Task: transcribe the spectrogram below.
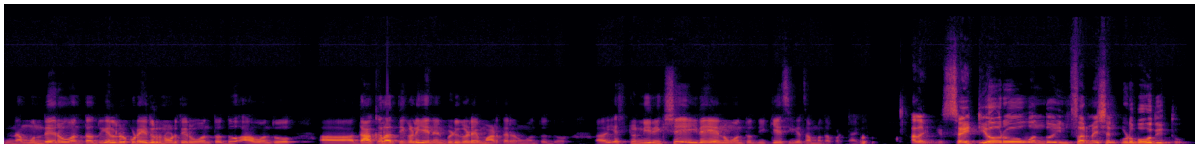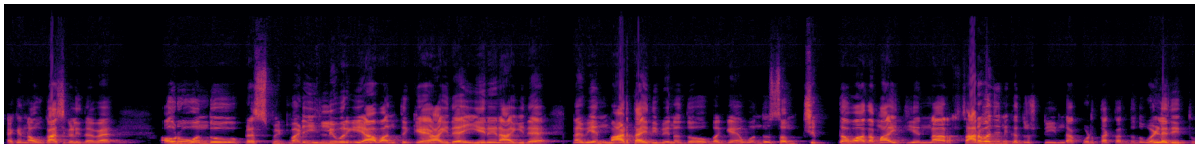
ಇನ್ನ ಮುಂದೆ ಇರುವಂತದ್ದು ಎಲ್ಲರೂ ಕೂಡ ಎದುರು ನೋಡ್ತಿರುವಂತದ್ದು ಆ ಒಂದು ದಾಖಲಾತಿಗಳು ಏನೇನು ಬಿಡುಗಡೆ ಮಾಡ್ತಾರೆ ಅನ್ನುವಂಥದ್ದು. ಎಷ್ಟು ನಿರೀಕ್ಷೆ ಇದೆ ಎನ್ನುವಂಥದ್ದು ಈ ಕೇಸಿಗೆ ಸಂಬಂಧಪಟ್ಟಾಗಿ? ಅಲ್ಲ ಸೈಟಿಯವರು ಒಂದು ಇನ್ಫಾರ್ಮೇಶನ್ ಕೊಡಬಹುದಿತ್ತು. ಯಾಕೆಂದ್ರೆ ಅವಕಾಶಗಳಿದ್ದಾವೆ. ಅವರು ಒಂದು ಪ್ರೆಸ್ ಮೀಟ್ ಮಾಡಿ ಇಲ್ಲಿವರೆಗೆ ಯಾವ ಹಂತಕ್ಕೆ ಆಗಿದೆ, ಏನೇನು ಆಗಿದೆ ನಾವೇನು ಮಾಡ್ತಾ ಇದ್ದೀವಿ ಅನ್ನೋದು ಬಗ್ಗೆ ಒಂದು ಸಂಕ್ಷಿಪ್ತವಾದ ಮಾಹಿತಿಯನ್ನ ಸಾರ್ವಜನಿಕ ದೃಷ್ಟಿಯಿಂದ ಕೊಡ್ತಕ್ಕಂಥದ್ದು ಒಳ್ಳೇದಿತ್ತು.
